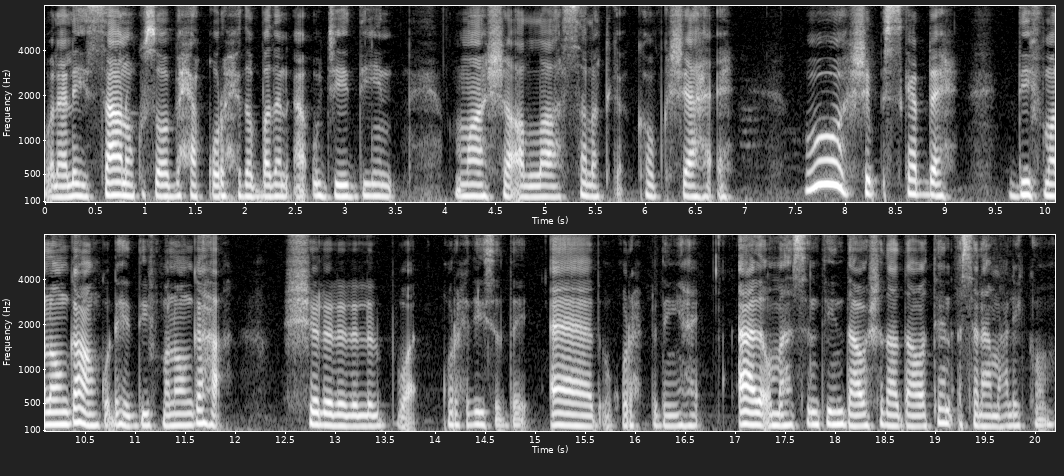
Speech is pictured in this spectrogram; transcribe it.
Walaalihii saanuu ku soo baxay quruxda badan aa u jeediin. Maasha allah saladka koobka shaaha ah wuuh shib iska dheh diif maloongahan ku dhahay diif maloongaha shalolololb waa quruxdiisa day aada u qurux badan yahay. Aada u mahadsantihiin daawashadaa daawateen. Assalaamu calaykum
